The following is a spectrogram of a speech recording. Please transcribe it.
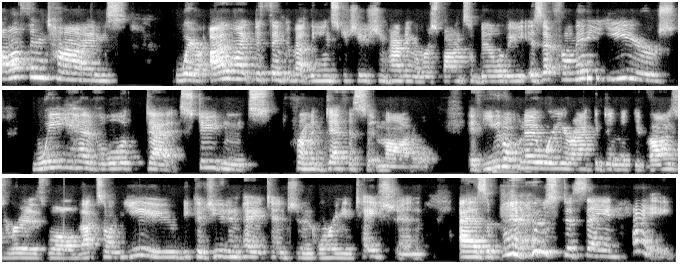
oftentimes where I like to think about the institution having a responsibility is that for many years we have looked at students from a deficit model. If you don't mm-hmm. know where your academic advisor is, well, that's on you because you didn't pay attention in orientation, as opposed to saying, hey,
